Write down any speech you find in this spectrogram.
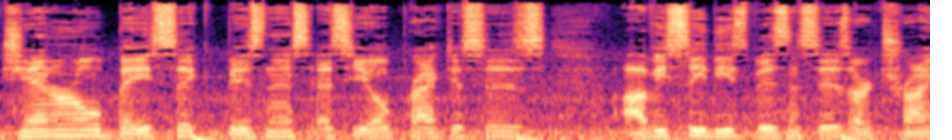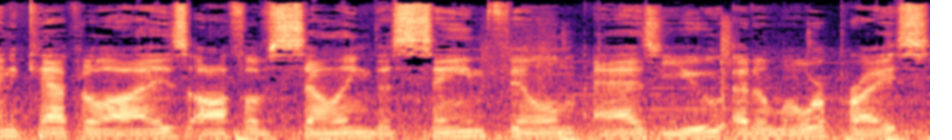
general basic business SEO practices. Obviously, these businesses are trying to capitalize off of selling the same film as you at a lower price.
